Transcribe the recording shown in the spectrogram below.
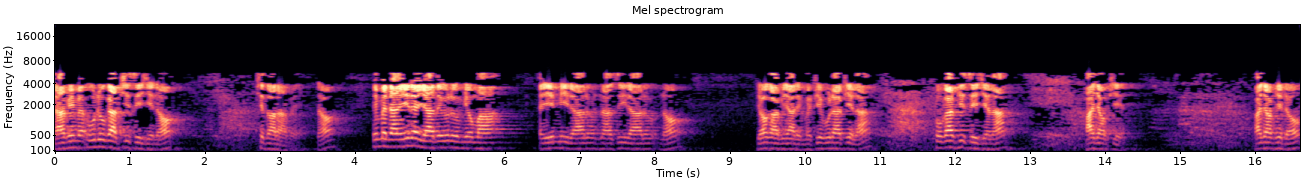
ဒါပေမဲ့ဥဒုကဖြစ်စေခြင်းတော့ဖြစ်သွားတာပဲနော်အင်မတန်ရေးတဲ့ရာသီဥတုမျိုးမှာအေးမိတာတို့နှာစီးတာတို့နော်ယောဂဗျာတွေမဖြစ်ဘူးလားဖြစ်လားကိုကဖြစ်စေခြင်းလားဘာကြောင့်ဖြစ်ဘာကြောင့်ဖြစ်တော့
